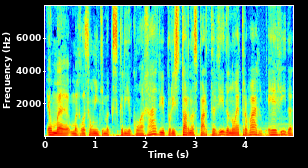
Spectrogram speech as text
É uma, uma relação íntima que se cria com a rádio e por isso torna-se parte da vida, não é trabalho, é a vida.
